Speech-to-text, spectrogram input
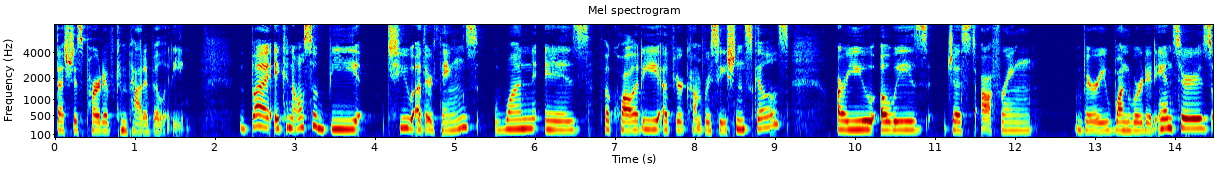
that's just part of compatibility. But it can also be two other things. One is the quality of your conversation skills. Are you always just offering very one worded answers,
